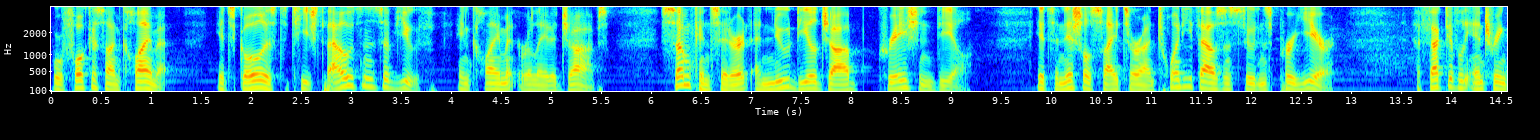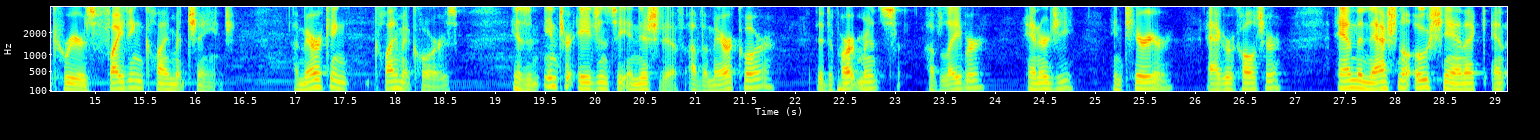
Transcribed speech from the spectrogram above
will focus on climate. Its goal is to teach thousands of youth in climate related jobs. Some consider it a New Deal job creation deal. Its initial sights are on 20,000 students per year, effectively entering careers fighting climate change. American Climate Corps is an interagency initiative of AmeriCorps, the Departments of Labor, Energy, Interior, Agriculture, and the National Oceanic and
